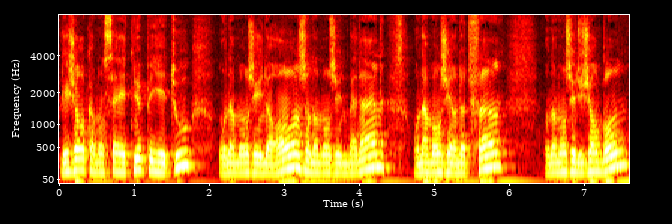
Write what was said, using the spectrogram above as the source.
les gens commençaient à être mieux payés et tout, on a mangé une orange, on a mangé une banane, on a mangé un autre faim, on a mangé du jambon,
